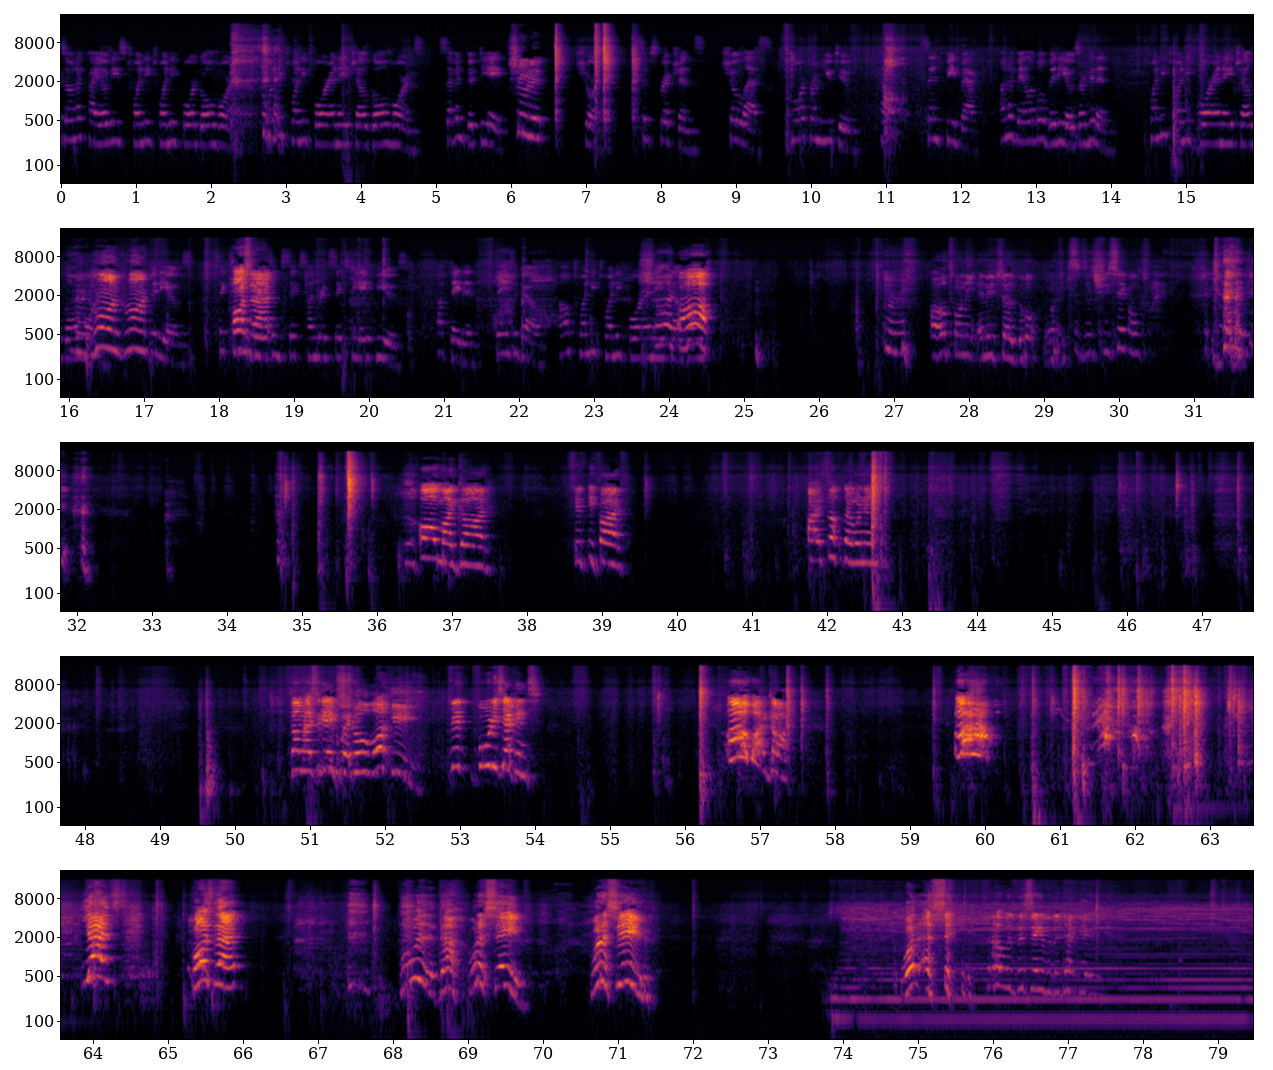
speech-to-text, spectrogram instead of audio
Arizona Coyotes 2024 goal horns. 2024 NHL goal horns. 758. Shoot it. Short. Subscriptions. Show less. More from YouTube. Help. Send feedback. Unavailable videos are hidden. 2024 NHL goal horns. on, hold on. Videos. Pause that. 16,668 views. Updated. Days ago. All 2024 Shut NHL up. Alright. All 20 NHL goal points. Did she say all 20? Oh my god. 55. I thought that went in. Dom has to get quick. so lucky! Fif- 40 seconds. Oh my god. Ah! Yes! Pause that! What was it? That, what a save! What a save! What a save! That was the save of the decade.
